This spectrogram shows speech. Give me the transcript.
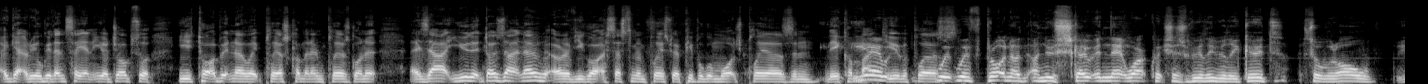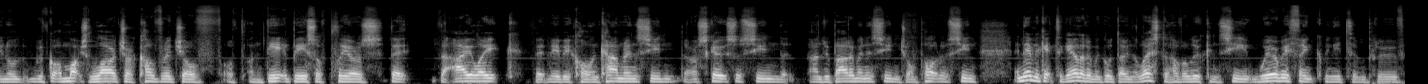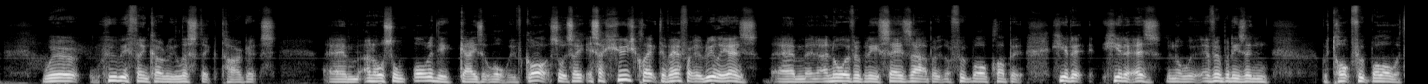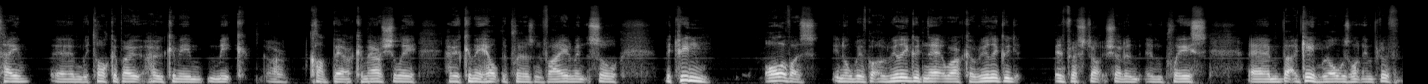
I get a real good insight into your job. So you talk about now like players coming in, players going out. Is that you that does that now, or have you got a system in place where people go and watch players and they come back to you with players? We, we've brought in a, a new scouting network, which is really really good. So we're all you know we've got a much larger coverage of, of on database of players that that I like, that maybe Colin Cameron's seen, that our scouts have seen, that Andrew Barrowman has seen, John Potter has seen, and then we get together and we go down the list and have a look and see where we think we need to improve, where who we think are realistic targets, um, and also already guys at what we've got. So it's a it's a huge collective effort. It really is. Um, and I know everybody says that about their football club, but here it here it is. You know, everybody's in. We talk football all the time. Um, we talk about how can we make our club better commercially? How can we help the players' environment? So between all of us, you know, we've got a really good network, a really good infrastructure in, in place. Um, but again, we always want to improve.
